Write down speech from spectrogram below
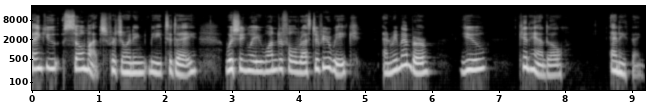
thank you so much for joining me today. Wishing you a wonderful rest of your week. And remember, you can handle anything.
